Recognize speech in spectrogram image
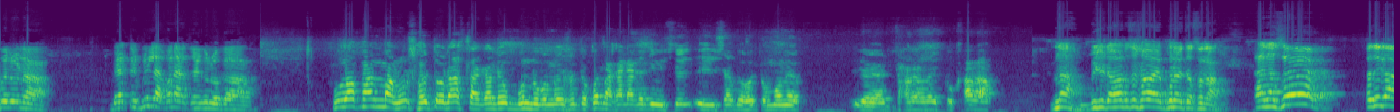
কইলো না। ব্যাগটা বিল এখন আসে গেলো গা। পোলাপান মানুষ হয়তো রাস্তাঘাটে বন্ধু বান্ধবের সাথে কথা কাটাকাটি হয়েছে এই হিসাবে হয়তো মনে ধারাটা একটু খারাপ। না বিষয়টা আমার কাছে সবাই মনে হইতেছে না। নাসিম এদিকে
